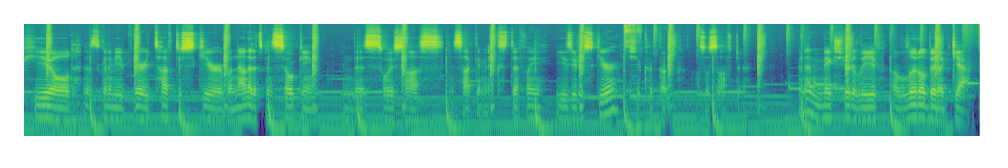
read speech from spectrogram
peeled, is gonna be very tough to skewer, but now that it's been soaking, in this soy sauce and sake mix. Definitely easier to skewer. It should cook up also softer. I'm gonna make sure to leave a little bit of gap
